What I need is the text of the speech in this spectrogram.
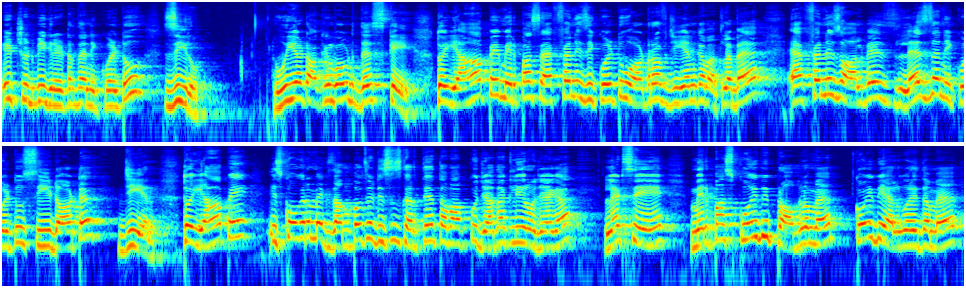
it should be greater than equal to zero we are talking about this k तो यहाँ पे मेरे पास f n is equal to order of g n का मतलब है f n is always less than equal to c dot g n तो यहाँ पे इसको अगर हम एग्जांपल से डिस्कस करते हैं, तब आपको ज़्यादा क्लियर हो जाएगा। लेट से मेरे पास कोई भी प्रॉब्लम है, कोई भी एल्गोरिदम है,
